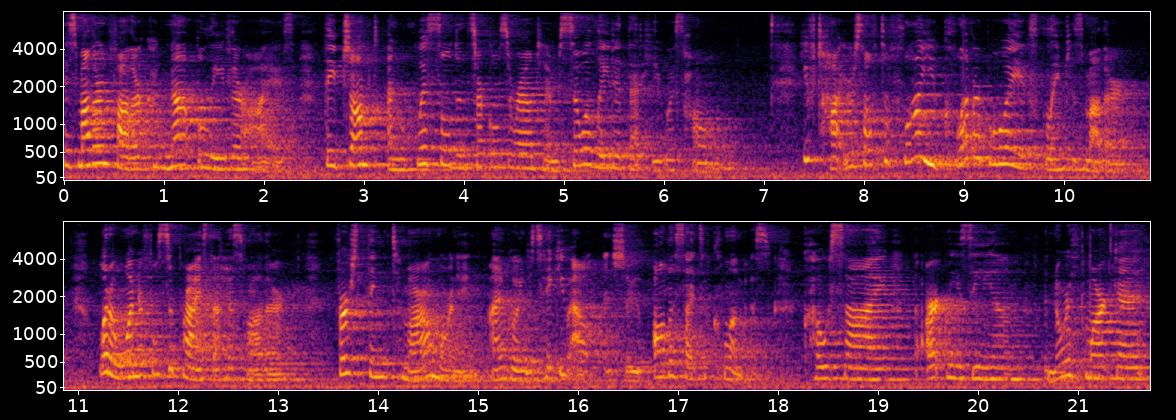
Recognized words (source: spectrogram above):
His mother and father could not believe their eyes. They jumped and whistled in circles around him, so elated that he was home. You've taught yourself to fly, you clever boy, exclaimed his mother. What a wonderful surprise, thought his father. First thing tomorrow morning, I'm going to take you out and show you all the sights of Columbus. COSI, the Art Museum, the North Market.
